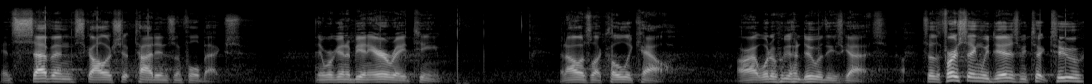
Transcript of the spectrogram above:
and seven scholarship tight ends and fullbacks. And we're going to be an air raid team. And I was like, holy cow. All right, what are we going to do with these guys? So the first thing we did is we took two,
